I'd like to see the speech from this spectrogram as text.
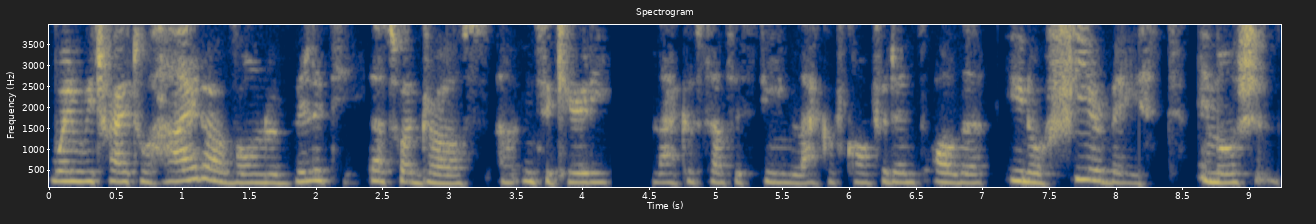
When we try to hide our vulnerability, that's what draws uh, insecurity, lack of self-esteem, lack of confidence, all the, you know, fear-based emotions.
